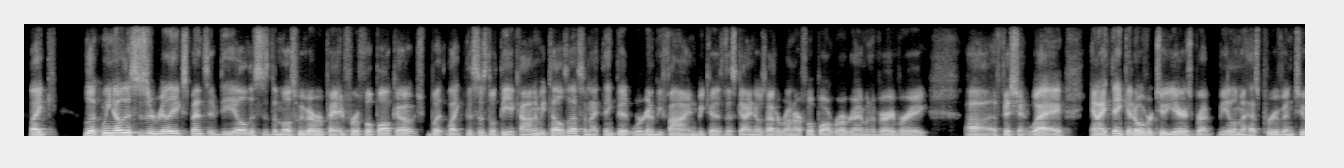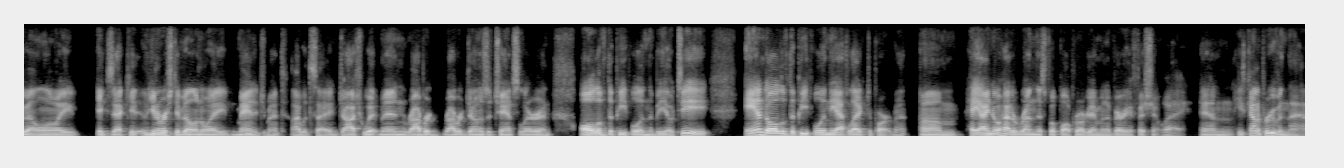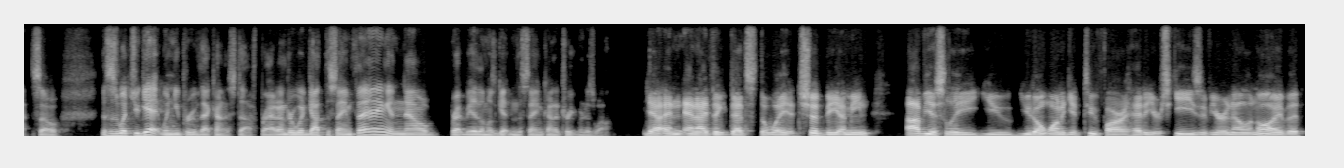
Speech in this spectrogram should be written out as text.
Like, look, we know this is a really expensive deal. This is the most we've ever paid for a football coach, but like this is what the economy tells us, and I think that we're going to be fine because this guy knows how to run our football program in a very, very uh, efficient way. And I think in over two years, Brett Bielema has proven to Illinois executive University of Illinois management, I would say, Josh Whitman, Robert Robert Jones, the chancellor, and all of the people in the BOT and all of the people in the athletic department. Um, hey i know how to run this football program in a very efficient way. And he's kind of proven that. So this is what you get when you prove that kind of stuff. Brad underwood got the same thing and now Brett bielema was getting the same kind of treatment as well yeah and and i think that's the way it should be i mean obviously you you don't want to get too far ahead of your skis if you're in illinois but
